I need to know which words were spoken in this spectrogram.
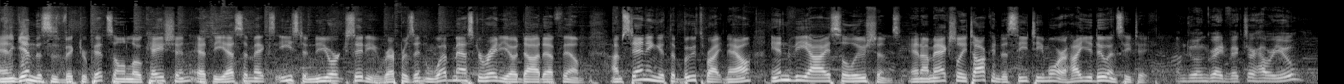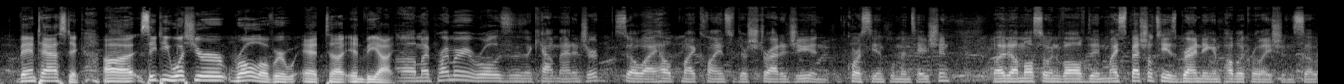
And again, this is Victor Pitts on location at the SMX East in New York City, representing WebmasterRadio.fm. I'm standing at the booth right now, NVI Solutions, and I'm actually talking to CT Moore. How you doing, CT? I'm doing great, Victor. How are you? Fantastic. Uh, CT, what's your role over at uh, NVI? Uh, my primary role is as an account manager, so I help my clients with their strategy and, of course, the implementation. But I'm also involved in my specialty is branding and public relations, so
